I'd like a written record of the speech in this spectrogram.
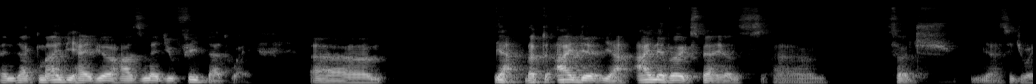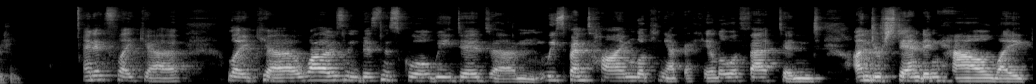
and like my behavior has made you feel that way. Um, yeah but i did yeah i never experienced um, such yeah situation. And it's like uh like uh, while I was in business school, we did um, we spent time looking at the halo effect and understanding how like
